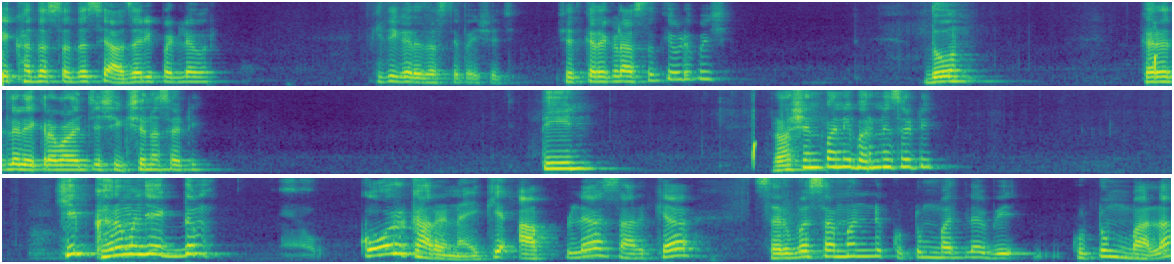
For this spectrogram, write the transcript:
एखादा सदस्य आजारी पडल्यावर किती गरज असते पैशाची? शेतकऱ्याकडे असतात केवढे पैसे? दोन घरातल्या लेकराबाळांच्या शिक्षणासाठी. तीन राशन पाणी भरण्यासाठी. हे खरं म्हणजे एकदम कोर कारण आहे की आपल्यासारख्या सर्वसामान्य कुटुंबातल्या वि कुटुंबाला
